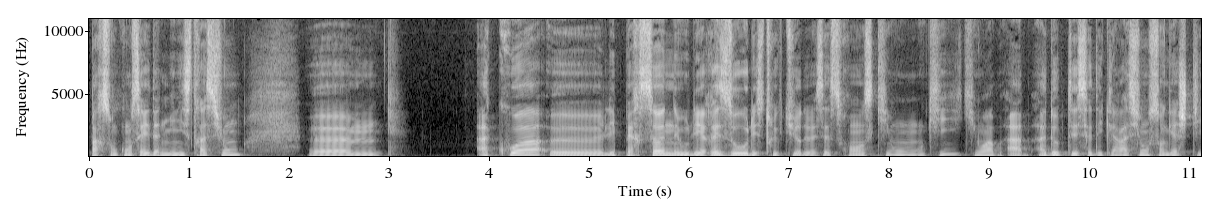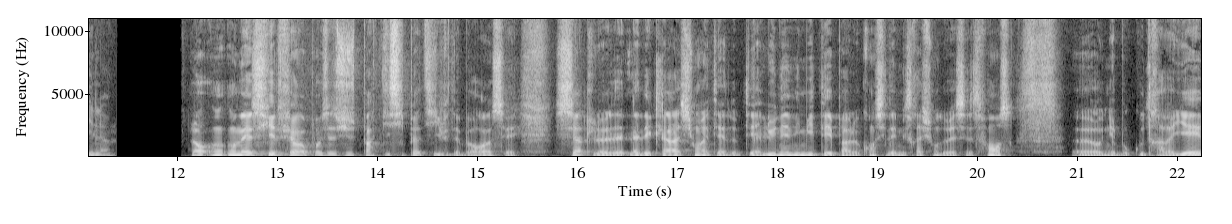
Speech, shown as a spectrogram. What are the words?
par son conseil d'administration. À quoi les personnes ou les réseaux, les structures de SS France qui ont, qui, qui ont adopté cette déclaration s'engagent-ils? Alors, on, a essayé de faire un processus participatif d'abord. Hein. C'est certes la déclaration a été adoptée à l'unanimité par le conseil d'administration de SS France. Euh, on y a beaucoup travaillé,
